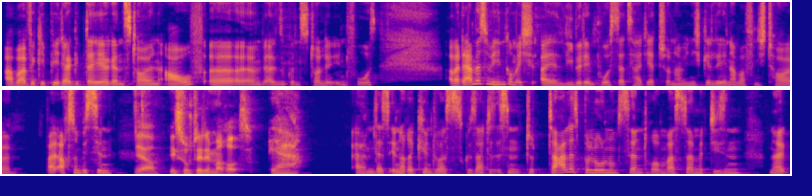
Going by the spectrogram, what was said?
aber Wikipedia gibt da hier ganz tollen auf, äh, also ganz tolle Infos. Aber da müssen wir hinkommen. Ich äh, liebe den Post der Zeit jetzt schon, habe ich nicht gelesen, aber finde ich toll. Weil auch so ein bisschen, ja, ich suche dir den mal raus. ja, ähm, das innere Kind, du hast es gesagt, das ist ein totales Belohnungszentrum, was da mit diesen, ne,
